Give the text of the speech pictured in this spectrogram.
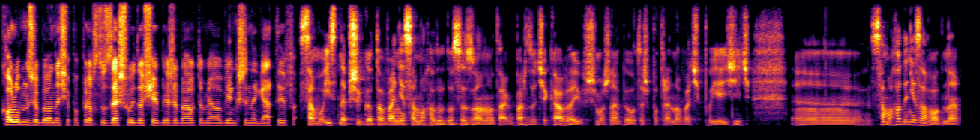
kolumn, żeby one się po prostu zeszły do siebie, żeby auto miało większy negatyw. Samoistne przygotowanie samochodu do sezonu, tak, bardzo ciekawe, już można było też potrenować i pojeździć. E, samochody niezawodne,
